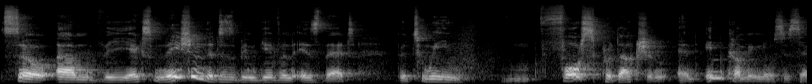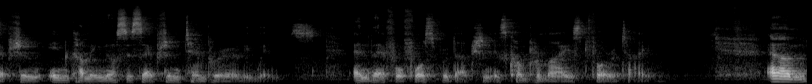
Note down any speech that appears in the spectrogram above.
So um, the explanation that has been given is that between force production and incoming nociception, incoming nociception temporarily wins. And therefore, force production is compromised for a time. Um,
